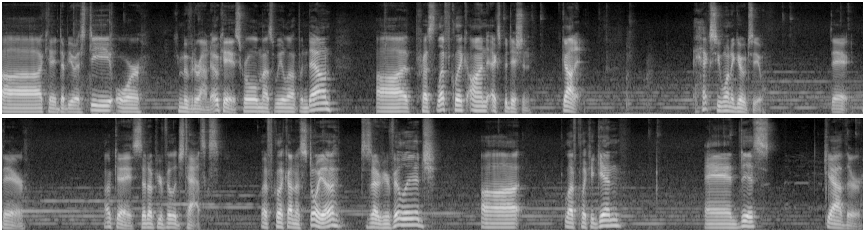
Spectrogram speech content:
Uh, okay, WSD, or can move it around. Okay, scroll mouse wheel up and down. Uh, press left click on Expedition. Got it. Hex you want to go to? There, there. Okay, set up your village tasks. Left click on Astoya to set up your village. Uh, left click again. And this, gather.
